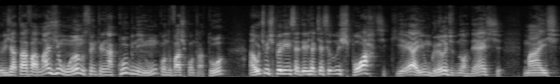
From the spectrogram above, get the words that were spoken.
Ele já estava há mais de um ano sem treinar clube nenhum quando o Vasco contratou. A última experiência dele já tinha sido no esporte, que é aí um grande do Nordeste, mas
